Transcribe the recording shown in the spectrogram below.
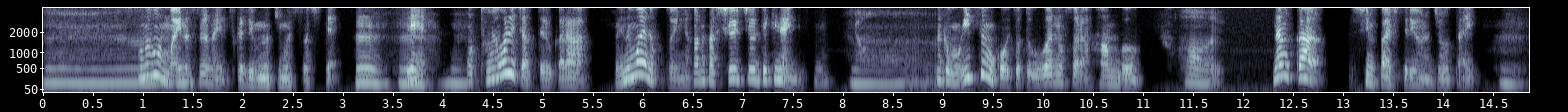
うん。この分マイナスじゃないですか、自分の気持ちとして。うん。でうん、もう囚われちゃってるから、目の前のことになかなか集中できないんですね。なんかもういつもこうちょっと上の空半分。はい。なんか心配してるような状態。うん。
